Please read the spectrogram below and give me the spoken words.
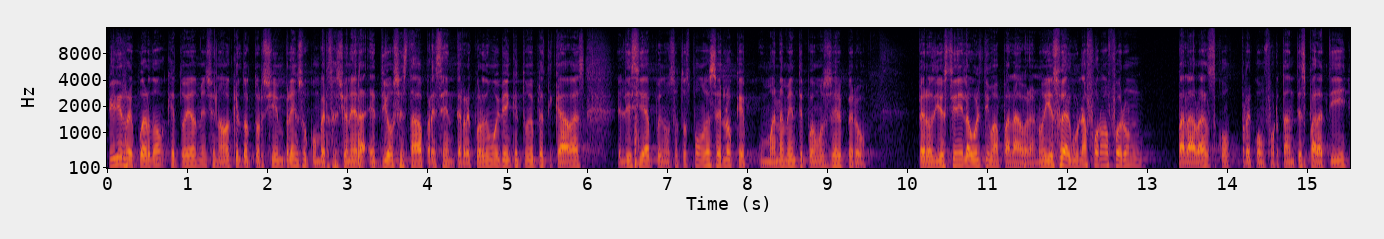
Pili, recuerdo que tú habías mencionado que el doctor siempre en su conversación era, eh, Dios estaba presente. Recuerdo muy bien que tú me platicabas, él decía, pues nosotros podemos hacer lo que humanamente podemos hacer, pero, pero Dios tiene la última palabra, ¿no? Y eso de alguna forma fueron palabras reconfortantes para ti,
